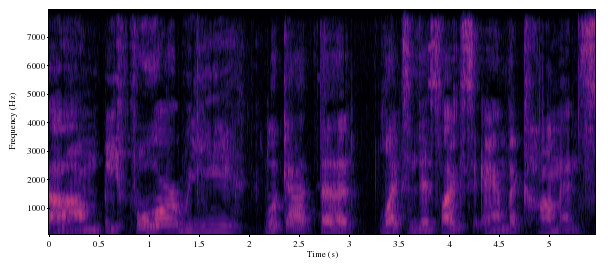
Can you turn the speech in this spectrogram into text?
Um, before we look at the likes and dislikes and the comments,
